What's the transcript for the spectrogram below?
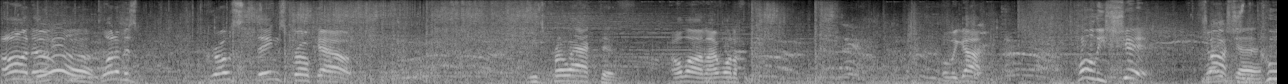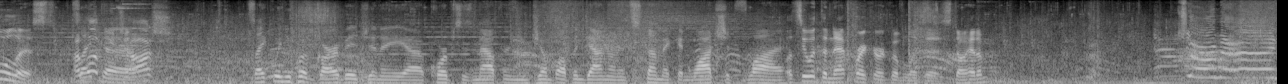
oh no! One of his gross things broke out. He's proactive. Hold on, I want to. What we got? Holy shit! Josh like, uh, is the coolest. I like, love you, uh, Josh. It's like when you put garbage in a uh, corpse's mouth and you jump up and down on its stomach and watch it fly. Let's see what the neckbreaker equivalent is. Don't hit him. German!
